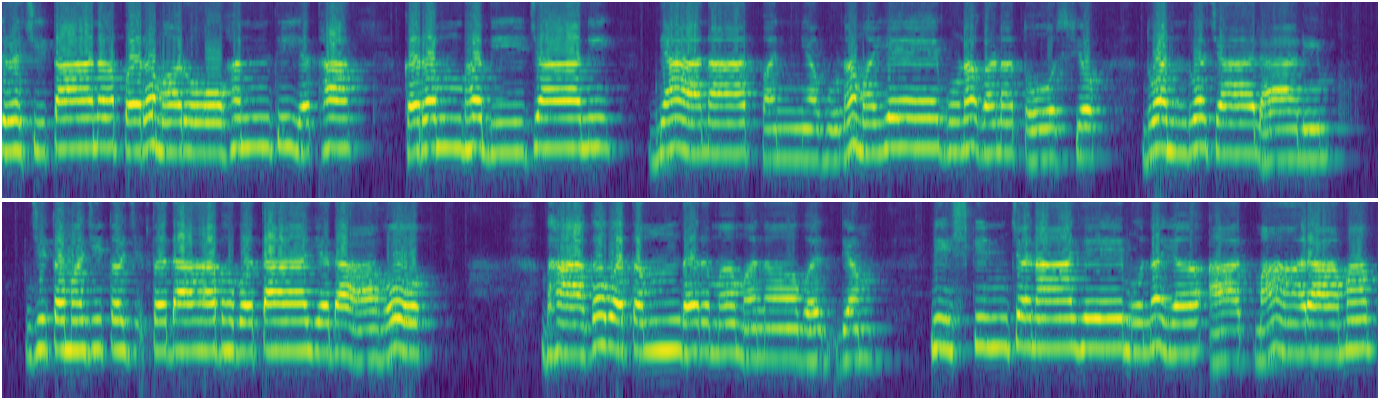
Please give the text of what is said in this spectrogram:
द्रचितान परमरोहन्ति यथा करम्भबीजानि ज्ञानात्मन्यगुणमये गुणगणतोऽस्य द्वन्द्वजालानि जितमजित तदा भवता यदाहो भागवतम् धर्ममनवद्यम् निष्किञ्चनाये मुनय आत्मा राम।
